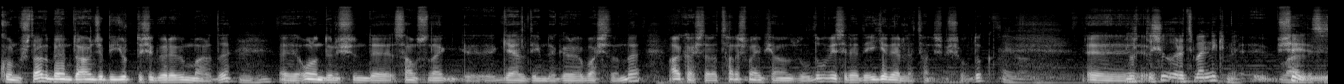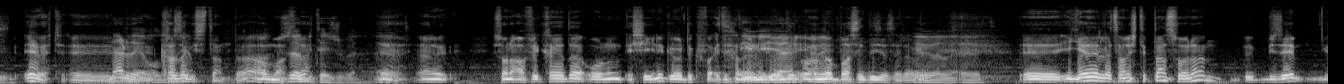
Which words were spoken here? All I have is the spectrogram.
kurmuşlardı. Benim daha önce bir yurt dışı görevim vardı. E, onun dönüşünde Samsun'a e, geldiğimde göreve başladığımda arkadaşlarla tanışma imkanımız oldu. Bu vesileyle İgeder'le tanışmış olduk. Eyvallah. E, Yurt dışı öğretmenlik mi? şey vardı sizin? evet. E, Nerede oldu Kazakistan'da, Ha. Güzel bir tecrübe. Evet. Yani sonra Afrika'ya da onun şeyini gördük faydalarını gördük. Yani, Ondan evet. da bahsedeceğiz herhalde. Eyvallah evet. Ee, İGEL'le tanıştıktan sonra bize e,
